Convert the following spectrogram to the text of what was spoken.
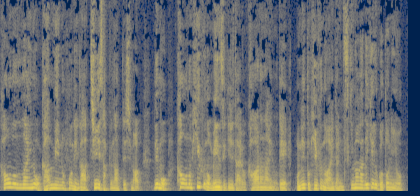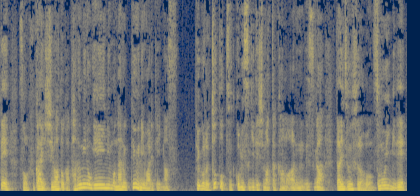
顔の土台の顔面の骨が小さくなってしまう。でも、顔の皮膚の面積自体は変わらないので、骨と皮膚の間に隙間ができることによって、その深いシワとかたるみの原因にもなるっていうふうに言われています。ということで、ちょっと突っ込みすぎてしまった感はあるんですが、大豆スラボン、その意味で、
